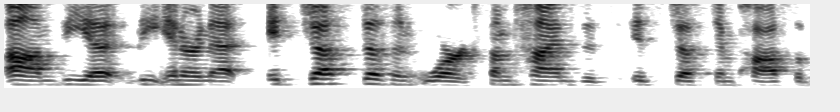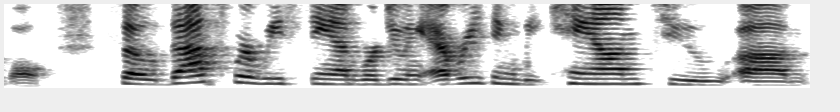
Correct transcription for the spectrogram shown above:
um, via the internet it just doesn't work. Sometimes it's it's just impossible. So that's where we stand. We're doing everything we can to um,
